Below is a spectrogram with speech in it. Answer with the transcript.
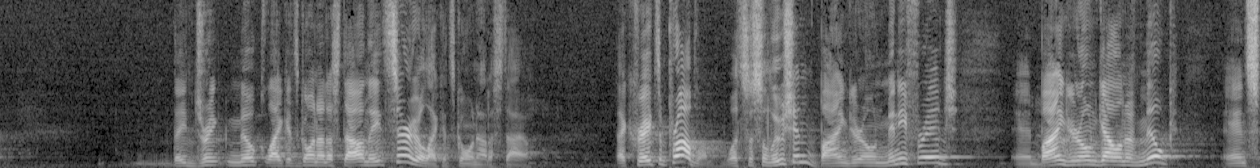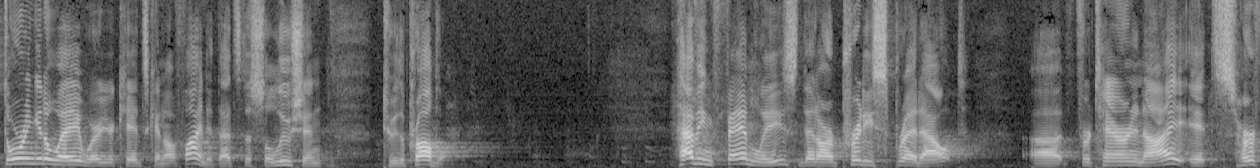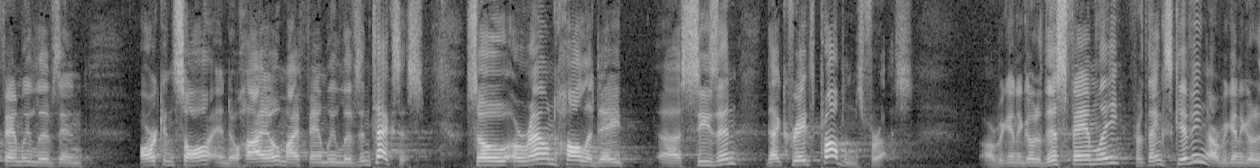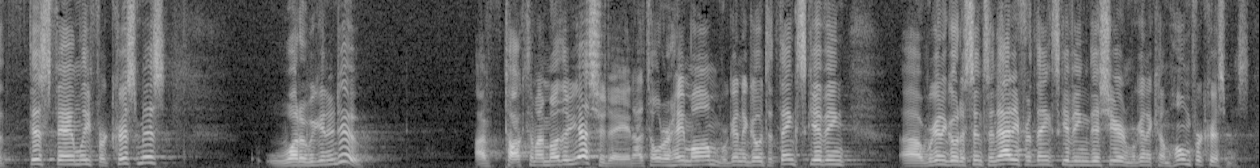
They drink milk like it's going out of style and they eat cereal like it's going out of style. That creates a problem. What's the solution? Buying your own mini fridge and buying your own gallon of milk and storing it away where your kids cannot find it. That's the solution to the problem. Having families that are pretty spread out, uh, for Taryn and I, it's her family lives in Arkansas and Ohio. My family lives in Texas. So around holiday uh, season, that creates problems for us. Are we going to go to this family for Thanksgiving? Are we going to go to this family for Christmas? What are we going to do? I've talked to my mother yesterday and I told her, hey, mom, we're going to go to Thanksgiving. Uh, we're going to go to Cincinnati for Thanksgiving this year and we're going to come home for Christmas.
